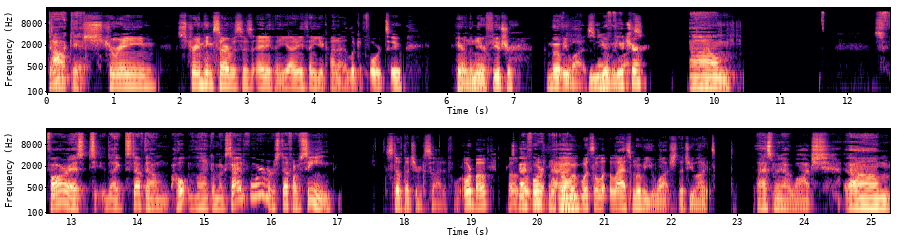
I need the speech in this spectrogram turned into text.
docket, stream, streaming services, anything? You got anything you're kind of looking forward to here in the near future, movie wise. Near movie future, um, as far as t- like stuff that I'm hoping, like I'm excited for, or stuff I've seen. Stuff that you're excited for, or both. both. Excited for. What, um, what's the last movie you watched that you liked? Last movie I watched. Um,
